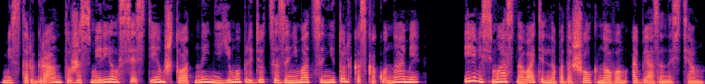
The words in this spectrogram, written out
Мистер Грант уже смирился с тем, что отныне ему придется заниматься не только скакунами, и весьма основательно подошел к новым обязанностям.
